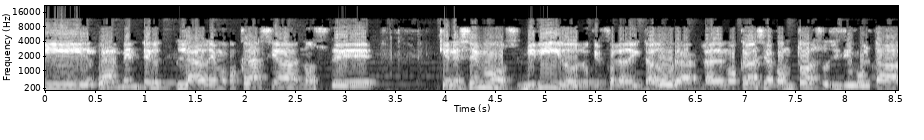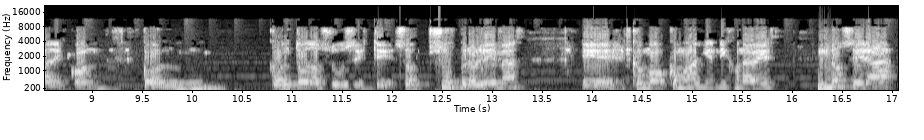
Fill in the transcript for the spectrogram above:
Y realmente la democracia nos... eh, quienes hemos vivido lo que fue la dictadura, la democracia con todas sus dificultades, con, con, con todos sus, este, sus, sus problemas, eh, como, como alguien dijo una vez, no será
